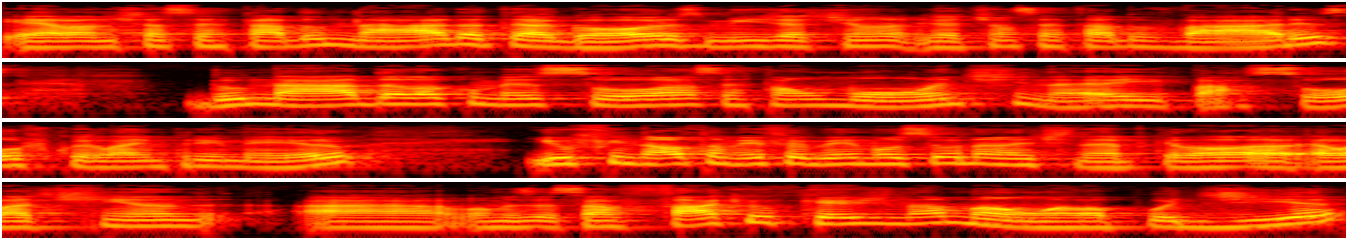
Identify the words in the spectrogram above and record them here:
ela não tinha acertado nada até agora, os meninos já tinham, já tinham acertado vários. Do nada ela começou a acertar um monte, né? E passou, ficou lá em primeiro. E o final também foi bem emocionante, né? Porque ela, ela tinha, a, vamos dizer assim, a faca e o queijo na mão. Ela podia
